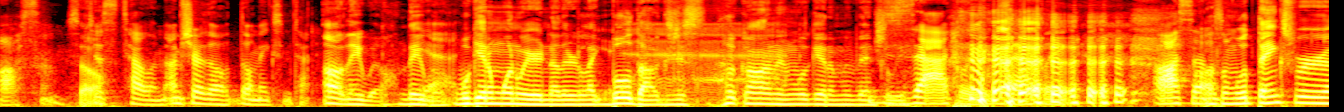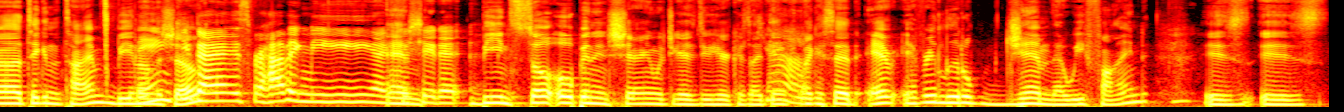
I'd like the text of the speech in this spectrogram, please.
Awesome. So- just tell them. I'm sure they'll they'll make some time. Oh, they will. They Yeah. will. We'll get them one way or another. Like bulldogs, just hook on and we'll get them eventually. Exactly. Exactly. awesome. Awesome. Well, thanks for uh, taking the time, being on the Thank show. you guys for having me. I and appreciate it. Being so open and sharing what you guys do here because I think, like I said, every, every little gem that we find is is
